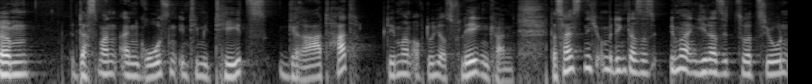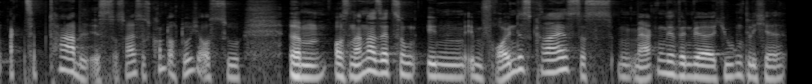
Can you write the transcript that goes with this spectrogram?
ähm, dass man einen großen Intimitätsgrad hat, den man auch durchaus pflegen kann. Das heißt nicht unbedingt, dass es immer in jeder Situation akzeptabel ist. Das heißt, es kommt auch durchaus zu ähm, Auseinandersetzungen im, im Freundeskreis. Das merken wir, wenn wir Jugendliche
